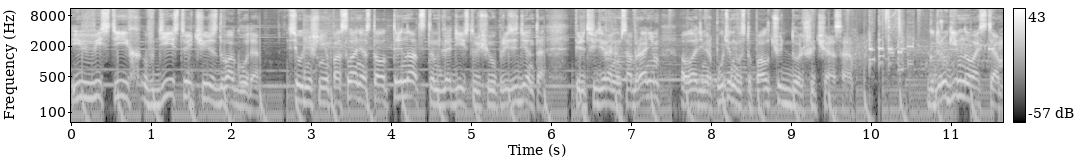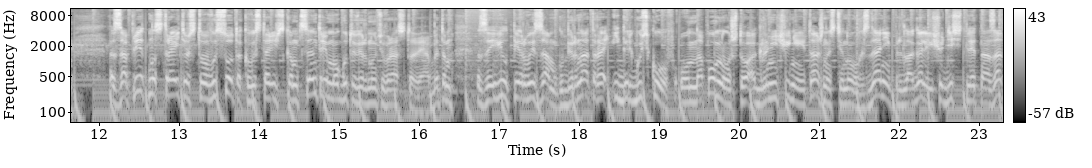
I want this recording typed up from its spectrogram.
и ввести их в действие через два года. Сегодняшнее послание стало 13-м для действующего президента. Перед федеральным собранием Владимир Путин выступал чуть дольше часа. К другим новостям. Запрет на строительство высоток в историческом центре могут увернуть в Ростове. Об этом заявил первый зам губернатора Игорь Гуськов. Он напомнил, что ограничение этажности новых зданий предлагали еще 10 лет назад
